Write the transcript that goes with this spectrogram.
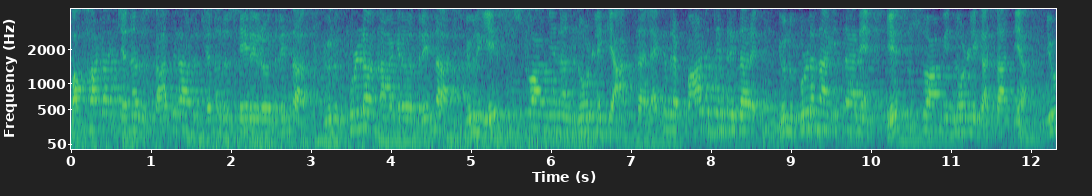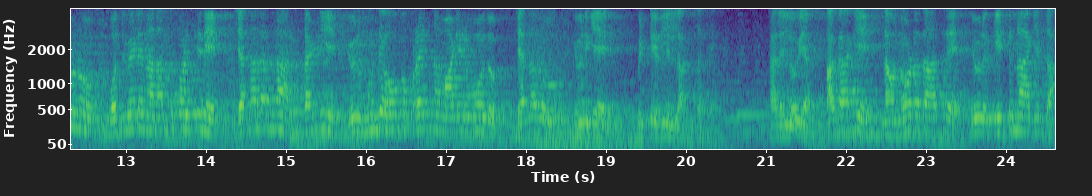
ಬಹಳ ಜನರು, ಸಾವಿರಾರು ಜನರು ಸೇರಿರೋದ್ರಿಂದ, ಇವನು ಕುಳ್ಳವನಾಗಿರೋದ್ರಿಂದ ಇವನಿಗೆ ಯೇಸು ಸ್ವಾಮಿಯನ್ನ ನೋಡ್ಲಿಕ್ಕೆ ಆಗ್ತಾ ಇಲ್ಲ. ಯಾಕಂದ್ರೆ ಬಹಳ ಜನರಿದ್ದಾರೆ. ಇವನು ಕುಳ್ಳನಾಗಿದ್ದಾನೆ. ಯೇಸು ಸ್ವಾಮಿ ನೋಡ್ಲಿಕ್ಕೆ ಅಸಾಧ್ಯ. ಇವನು ಒಂದು ವೇಳೆ ನಾನು ಅಂದುಕೊಳ್ತೀನಿ. ಜನರನ್ನ ತಳ್ಳಿ ಇವನು ಮುಂದೆ ಹೋಗೋ ಪ್ರಯತ್ನ ಮಾಡಿರ್ಬೋದು. ಜನರು ಇವನಿಗೆ ಬಿಟ್ಟಿರ್ಲಿಲ್ಲ ಅನ್ಸತ್ತೆ. ಅಲ್ಲೆಲ್ಲೂಯ್ಯ ಹಾಗಾಗಿ ನಾವು ನೋಡೋದಾದ್ರೆ ಇವನು ಗಿಡ್ಡನಾಗಿದ್ದ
